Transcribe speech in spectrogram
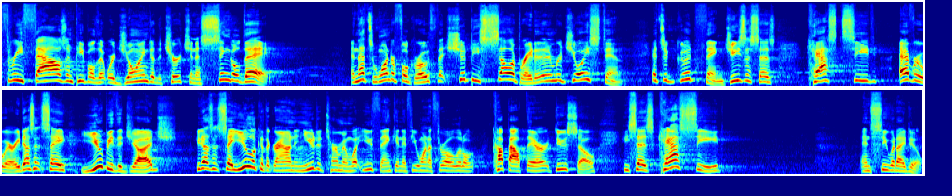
3,000 people that were joined to the church in a single day. And that's wonderful growth that should be celebrated and rejoiced in. It's a good thing. Jesus says, cast seed everywhere. He doesn't say, you be the judge. He doesn't say, you look at the ground and you determine what you think, and if you want to throw a little cup out there, do so. He says, cast seed and see what I do.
